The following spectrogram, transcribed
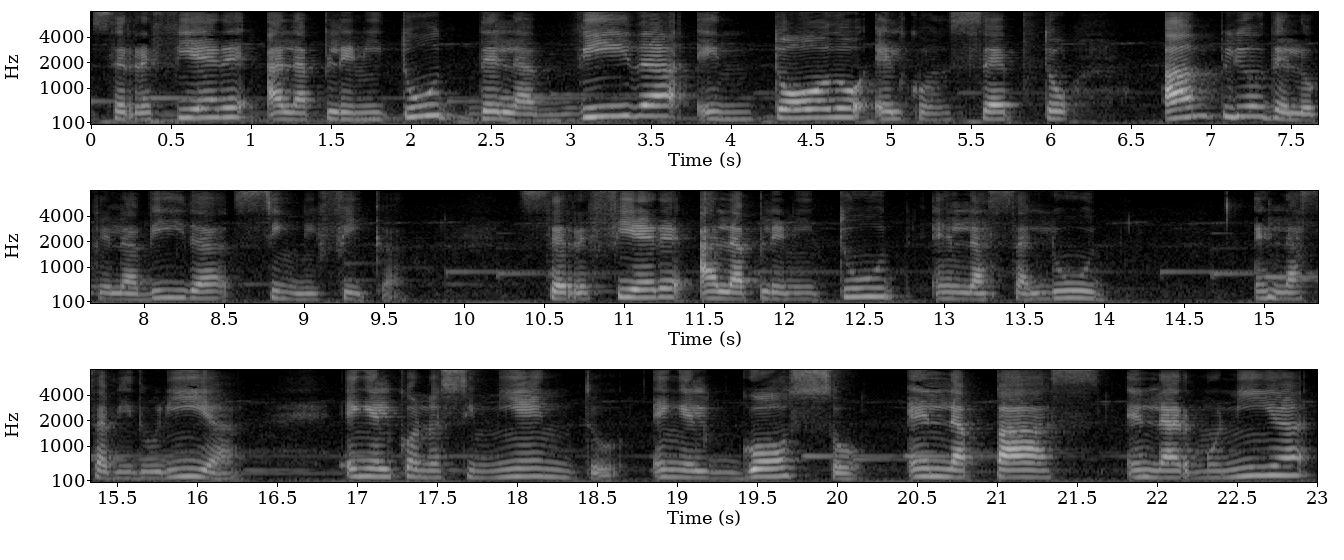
se refiere a la plenitud de la vida en todo el concepto amplio de lo que la vida significa. Se refiere a la plenitud en la salud, en la sabiduría, en el conocimiento, en el gozo, en la paz, en la armonía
